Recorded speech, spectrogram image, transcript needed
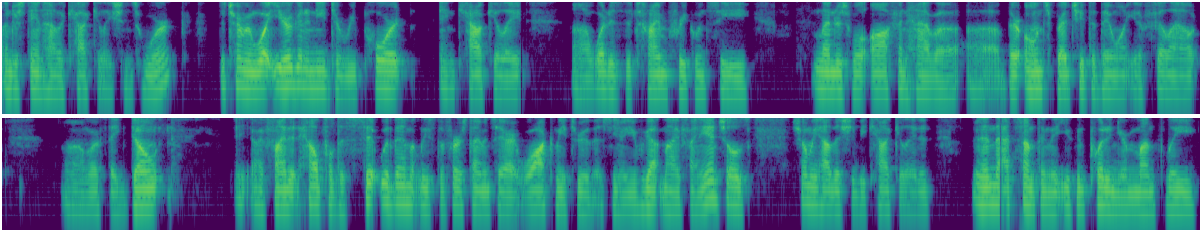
understand how the calculations work, determine what you're going to need to report and calculate. Uh, what is the time frequency? Lenders will often have a uh, their own spreadsheet that they want you to fill out, um, or if they don't, I find it helpful to sit with them at least the first time and say, "All right, walk me through this." You know, you've got my financials show me how this should be calculated. And then that's something that you can put in your monthly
